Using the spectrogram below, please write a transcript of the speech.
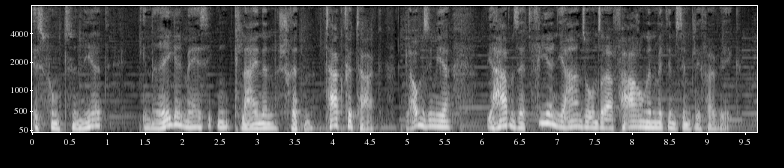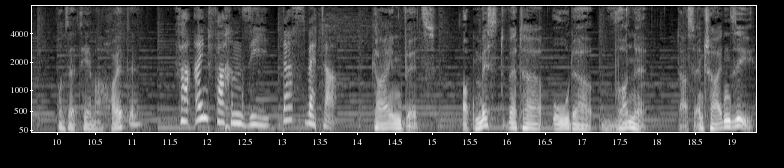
Es funktioniert in regelmäßigen kleinen Schritten, Tag für Tag. Glauben Sie mir, wir haben seit vielen Jahren so unsere Erfahrungen mit dem Simplify-Weg. Unser Thema heute? Vereinfachen Sie das Wetter. Kein Witz. Ob Mistwetter oder Wonne, das entscheiden Sie.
